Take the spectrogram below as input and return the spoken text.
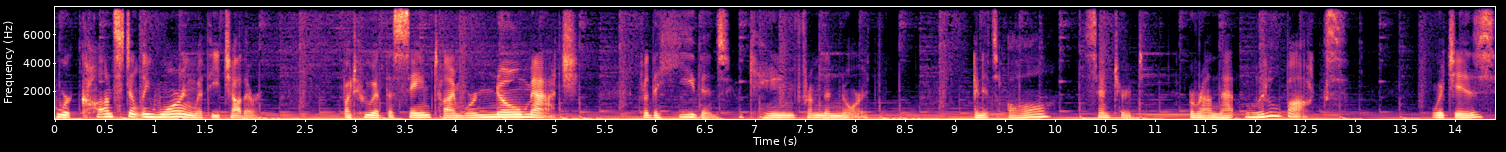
who were constantly warring with each other, but who at the same time were no match for the heathens who came from the north. And it's all centered around that little box, which is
